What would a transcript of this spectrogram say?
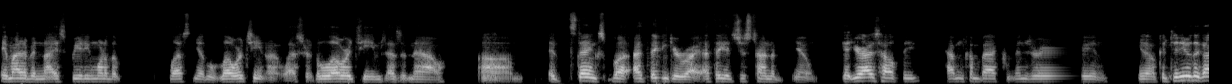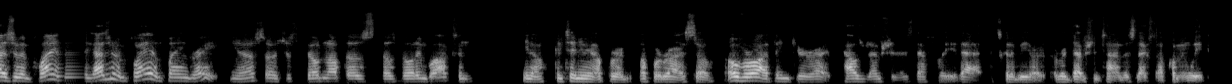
it might have been nice beating one of the less, you know, the lower team, not lesser, the lower teams as of now. Um, it stinks, but I think you're right. I think it's just time to you know get your guys healthy, have them come back from injury, and you know continue the guys who've been playing. The guys who've been playing, playing great. You know, so it's just building off those those building blocks and you know, continuing upward upward rise. So overall, I think you're right. Pal's redemption is definitely that. It's going to be a, a redemption time this next upcoming week.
